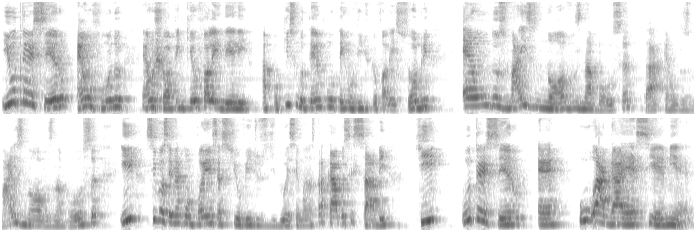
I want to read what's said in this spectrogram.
E o terceiro é um fundo, é um shopping que eu falei dele há pouquíssimo tempo, tem um vídeo que eu falei sobre, é um dos mais novos na bolsa, tá? É um dos mais novos na bolsa. E se você me acompanha, se assistiu vídeos de duas semanas para cá, você sabe que o terceiro é o HSML,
